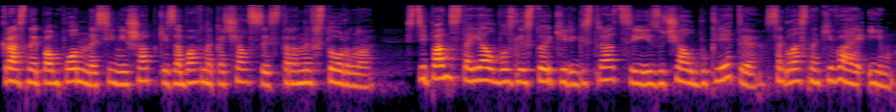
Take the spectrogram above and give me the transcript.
Красный помпон на синей шапке забавно качался из стороны в сторону. Степан стоял возле стойки регистрации и изучал буклеты, согласно кивая им.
